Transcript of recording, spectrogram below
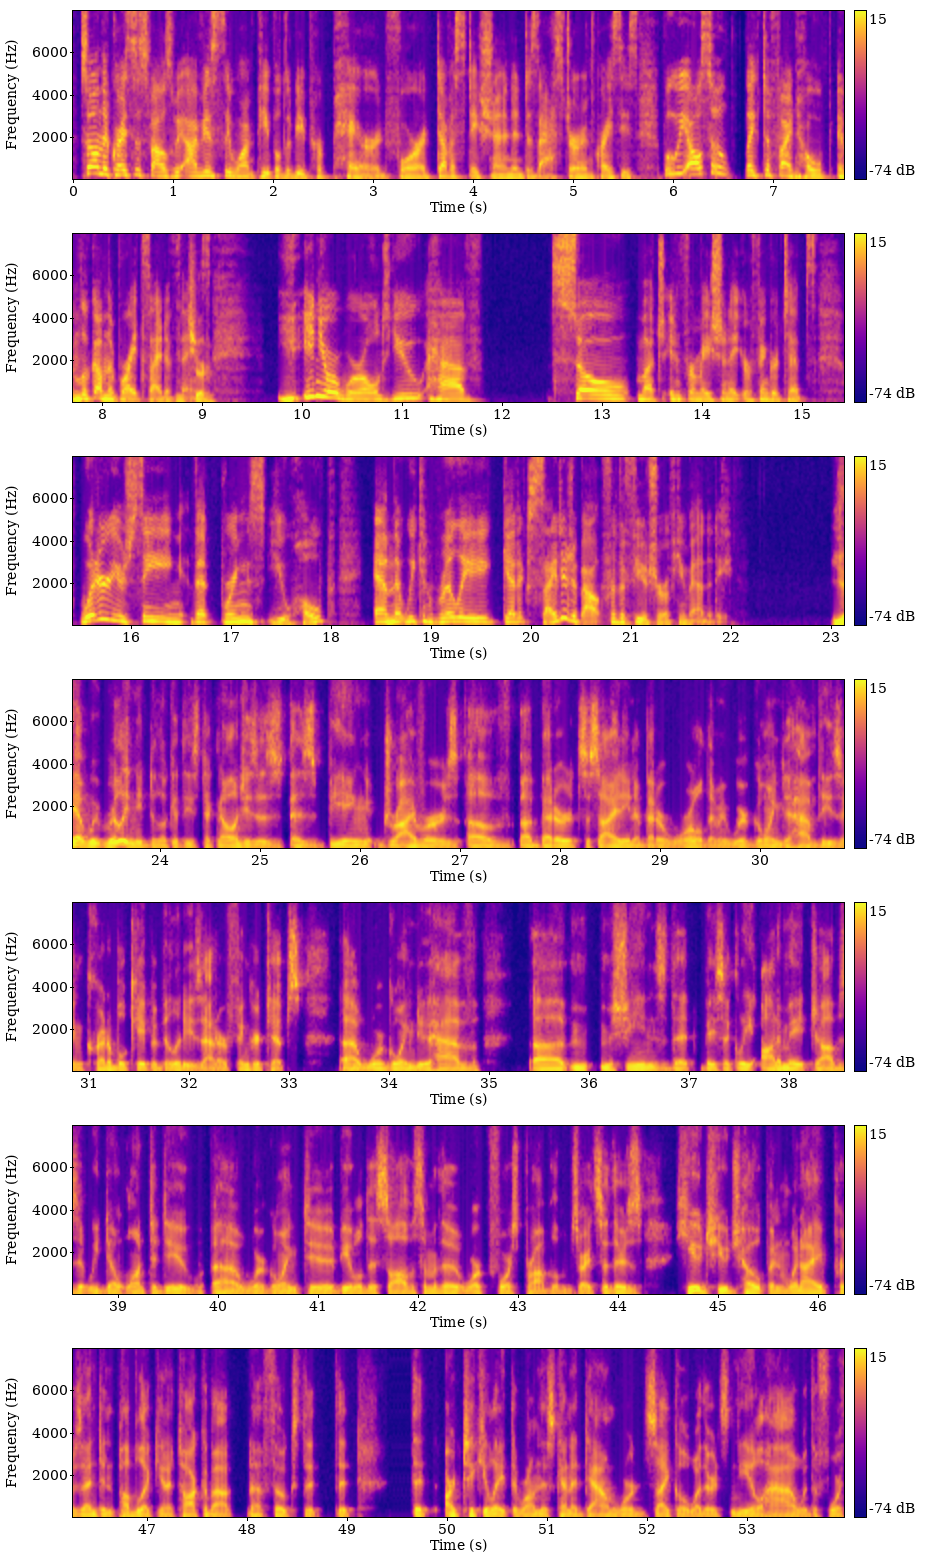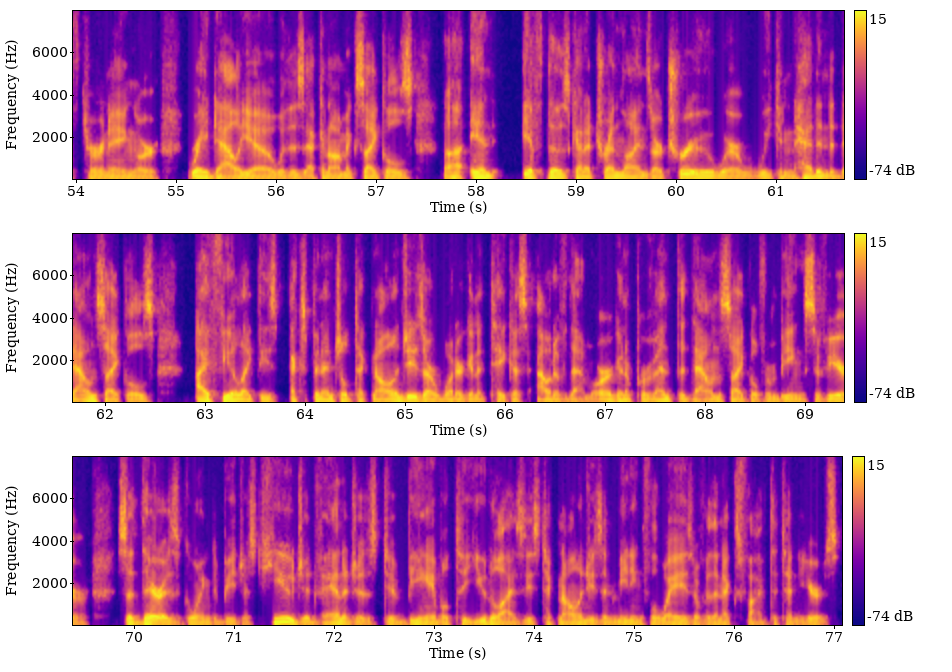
So, on the crisis files, we obviously want people to be prepared for devastation and disaster and crises, but we also like to find hope and look on the bright side of mm, things. Sure in your world, you have so much information at your fingertips. What are you seeing that brings you hope and that we can really get excited about for the future of humanity? Yeah, we really need to look at these technologies as as being drivers of a better society and a better world. I mean, we're going to have these incredible capabilities at our fingertips. Uh, we're going to have uh, m- machines that basically automate jobs that we don't want to do. Uh, we're going to be able to solve some of the workforce problems, right? So there's huge, huge hope. And when I present in public, you know, talk about uh, folks that that that articulate that we're on this kind of downward cycle, whether it's Neil Howe with the fourth turning or Ray Dalio with his economic cycles, uh, and if those kind of trend lines are true, where we can head into down cycles, I feel like these exponential technologies are what are going to take us out of them or are going to prevent the down cycle from being severe. So there is going to be just huge advantages to being able to utilize these technologies in meaningful ways over the next five to 10 years.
